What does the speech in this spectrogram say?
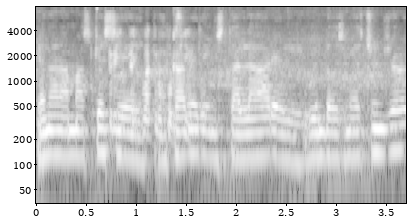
Ya nada más que se 34%. acabe de instalar el Windows Messenger.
